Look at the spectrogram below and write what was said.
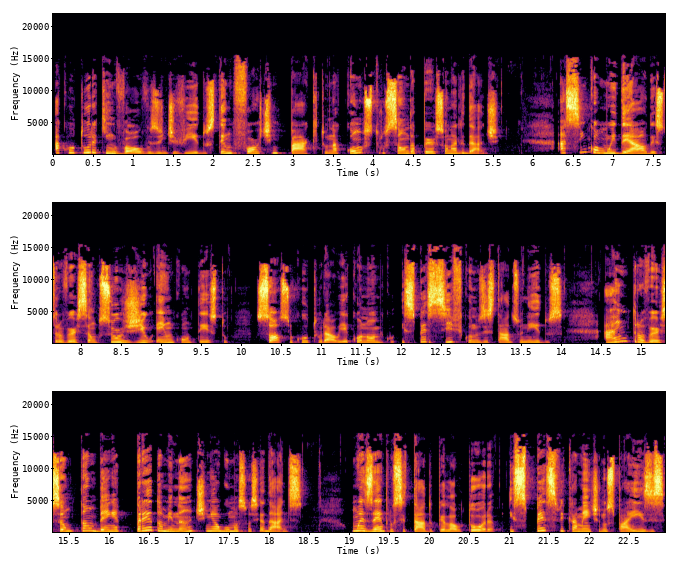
A cultura que envolve os indivíduos tem um forte impacto na construção da personalidade. Assim como o ideal da extroversão surgiu em um contexto sociocultural e econômico específico nos Estados Unidos, a introversão também é predominante em algumas sociedades. Um exemplo citado pela autora, especificamente nos países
